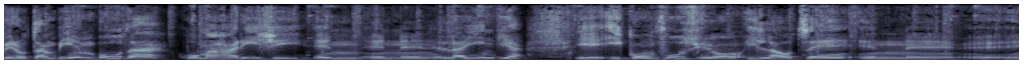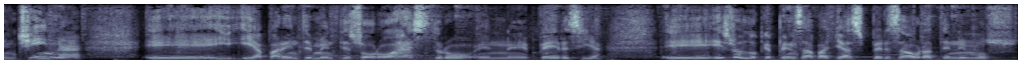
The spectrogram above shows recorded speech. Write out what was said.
pero también Buda o Maharishi en, la India, y Confucio y Lao Tse en, eh, China, eh, y, aparentemente Zoroastro en eh, Persia. eso es lo que pensaba Jaspers. Ahora tenemos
